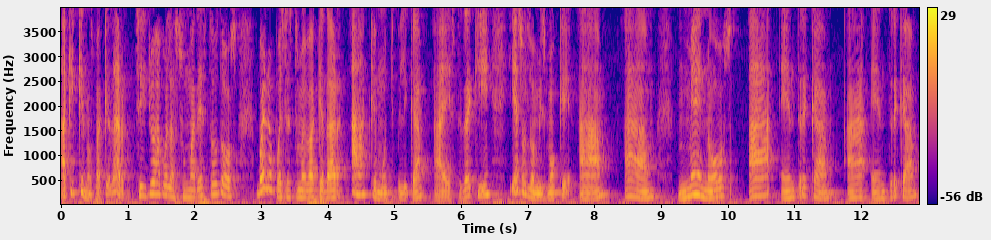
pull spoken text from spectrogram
Aquí que nos va a quedar. Si yo hago la suma de estos dos, bueno, pues esto me va a quedar A que multiplica a este de aquí. Y eso es lo mismo que A, A menos A entre K, A entre K.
